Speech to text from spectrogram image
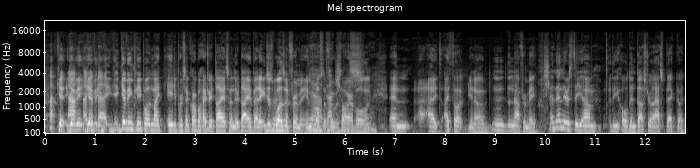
gi- giving giving, gi- giving people like eighty percent carbohydrate diets when they're diabetic. It just wasn't for me, and Yeah, plus the food was choice. horrible, and and I I thought you know mm, not for me. And then there's the um the whole industrial aspect. Of,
